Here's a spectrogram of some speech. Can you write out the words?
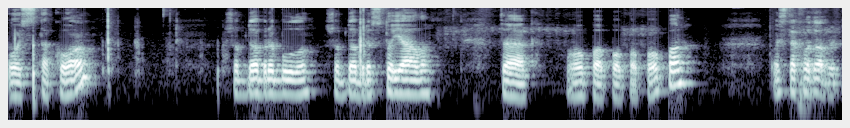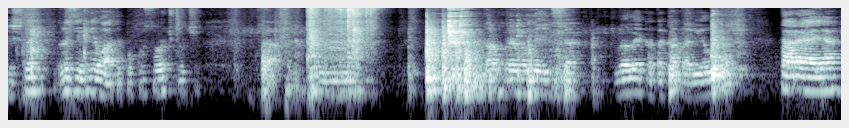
ось тако. Щоб добре було, щоб добре стояло. Так, опа, попа, попа. Ось так добре пішли розігрівати по кусочку. Так. М. Нам приводиться велика така тарілка. Тареля.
